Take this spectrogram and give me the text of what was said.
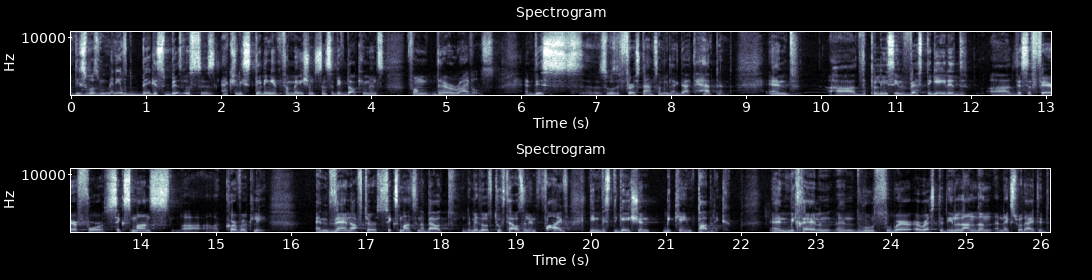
this was many of the biggest businesses actually stealing information, sensitive documents from their rivals. And this, this was the first time something like that happened. And uh, the police investigated uh, this affair for six months uh, covertly. And then, after six months, in about the middle of 2005, the investigation became public. And Michael and Ruth were arrested in London and extradited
